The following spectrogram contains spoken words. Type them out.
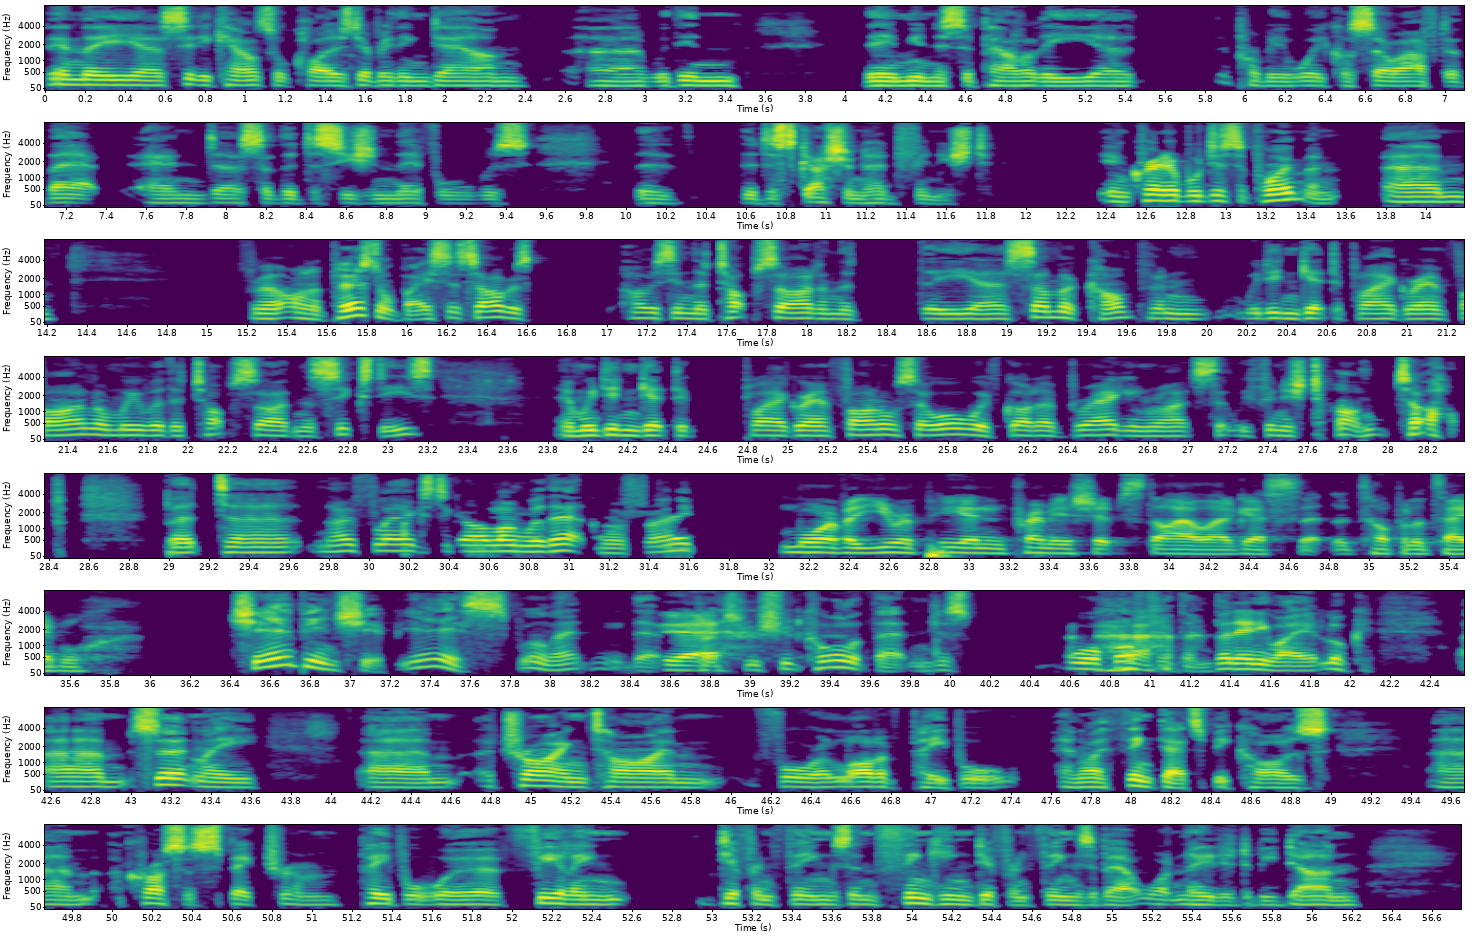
then the uh, city council closed everything down uh, within their municipality. Uh, probably a week or so after that, and uh, so the decision therefore was the the discussion had finished. Incredible disappointment. Um, for, on a personal basis, I was I was in the top side in the the uh, summer comp, and we didn't get to play a grand final, and we were the top side in the '60s, and we didn't get to play a grand final. So all we've got are bragging rights that we finished on top, but uh, no flags to go along with that. I'm afraid. More of a European Premiership style, I guess, at the top of the table. Championship, yes. Well, that, that yeah. perhaps we should call it that and just walk off with them. But anyway, look, um, certainly um, a trying time for a lot of people, and I think that's because um, across the spectrum, people were feeling different things and thinking different things about what needed to be done.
